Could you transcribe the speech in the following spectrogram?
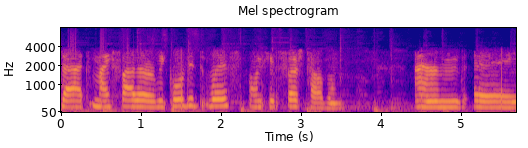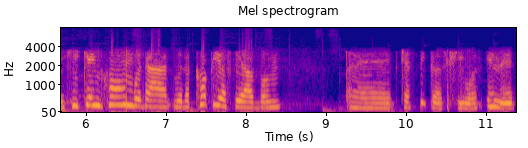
that my father recorded with on his first album. And uh, he came home with a, with a copy of the album uh, just because he was in it.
